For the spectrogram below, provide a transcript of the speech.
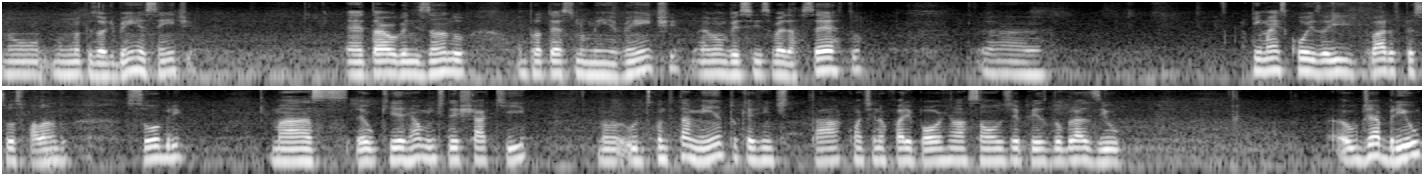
num episódio bem recente, está é, tá organizando um protesto no main event. É, vamos ver se isso vai dar certo. É, tem mais coisa aí, várias pessoas falando sobre, mas eu queria realmente deixar aqui no, o descontentamento que a gente tá com a Tina Fireball em relação aos GPs do Brasil. O de abril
